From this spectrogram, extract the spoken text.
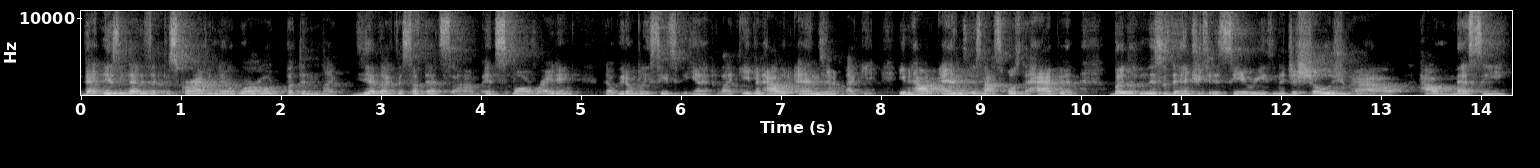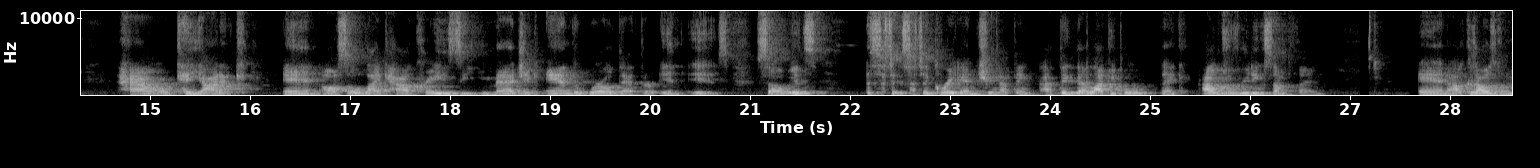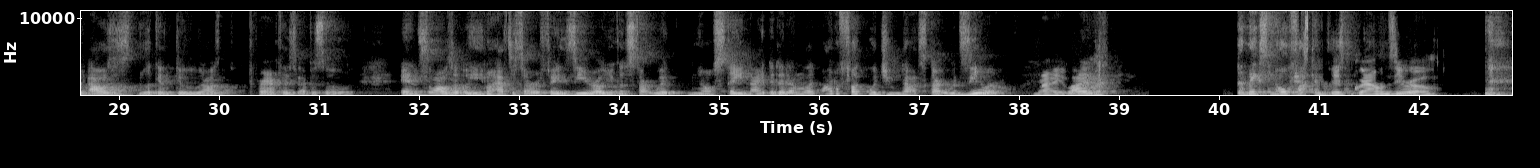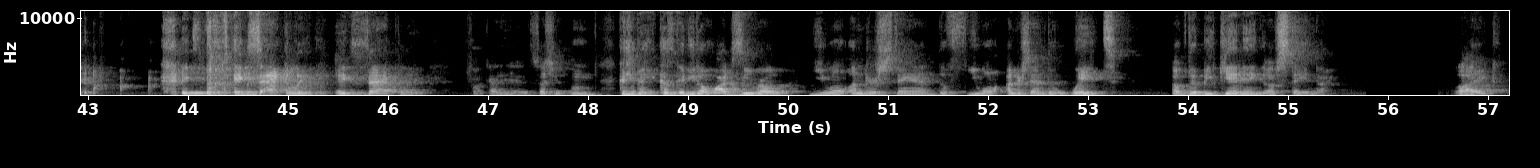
that isn't that is like described in their world, but then like you have like the stuff that's um in small writing that we don't really see to the end. Like even how it ends, and like even how it ends is not supposed to happen. But this is the entry to the series, and it just shows you how how messy, how chaotic, and also like how crazy magic and the world that they're in is. So it's it's such a, such a great entry, and I think I think that a lot of people like. I was reading something, and because I, was I was just looking through, I was preparing for this episode, and someone was like, "Oh, you don't have to start with fate Zero. You could start with you know Stay Night." Da, da, da. I'm like, why the fuck would you not start with Zero? Right. Like that makes no It's, fucking it's ground zero. Exactly, exactly. Fuck out of here, especially mm. because you because if you don't watch Zero, you won't understand the you won't understand the weight of the beginning of Stay Night. Like,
